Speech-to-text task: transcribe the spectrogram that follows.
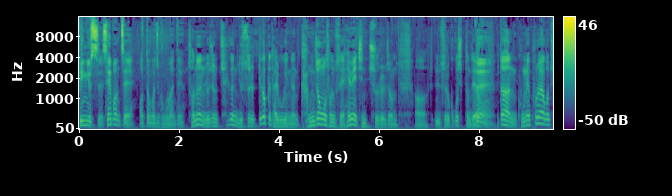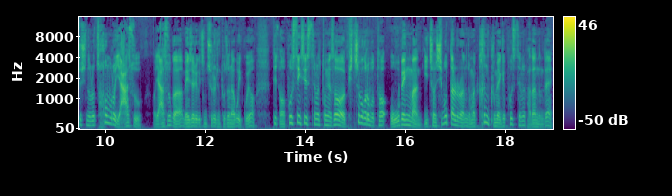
빅뉴스 세 번째 어떤 건지 궁금한데요. 저는 요즘 최근 뉴스를 뜨겁게 달구고 있는 강정호 선수의 해외 진출을 좀 어, 뉴스를 꼽고 싶은데요. 네. 일단 국내 프로야구 출신으로 처음으로 야수 어, 야수가 메이저리그 진출을 좀 도전하고 있고요. 피- 어, 포스팅 시스템을 통해서 피츠버그로부터 500만 2,015달러라는 정말 큰 금액의 포스팅을 받았는데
